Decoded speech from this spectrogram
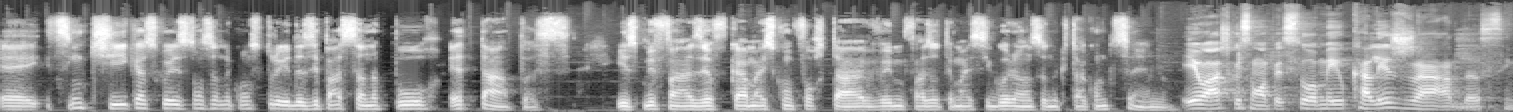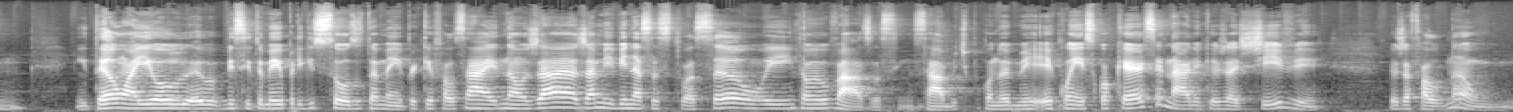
é, sentir que as coisas estão sendo construídas e passando por etapas. Isso me faz eu ficar mais confortável e me faz eu ter mais segurança no que está acontecendo. Eu acho que eu sou uma pessoa meio calejada, assim. Então aí eu, eu me sinto meio preguiçoso também, porque eu falo assim, ah, não, já, já me vi nessa situação e então eu vazo, assim, sabe? Tipo, quando eu me reconheço qualquer cenário que eu já estive, eu já falo, não,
